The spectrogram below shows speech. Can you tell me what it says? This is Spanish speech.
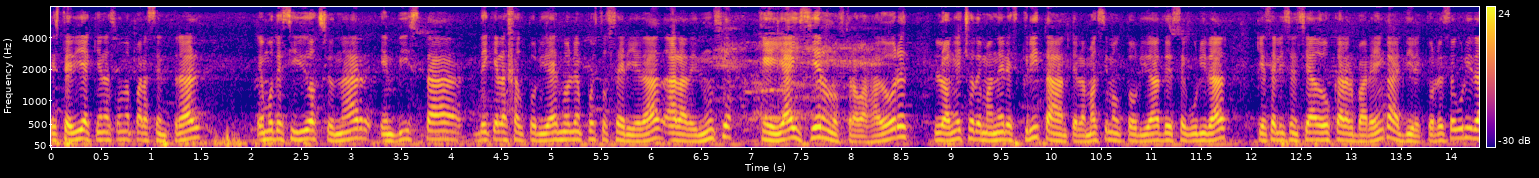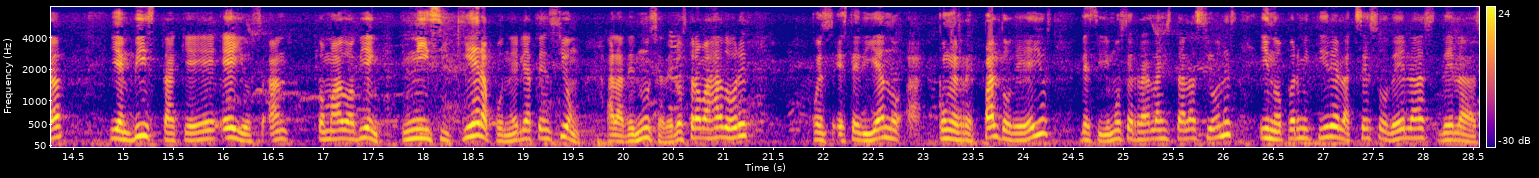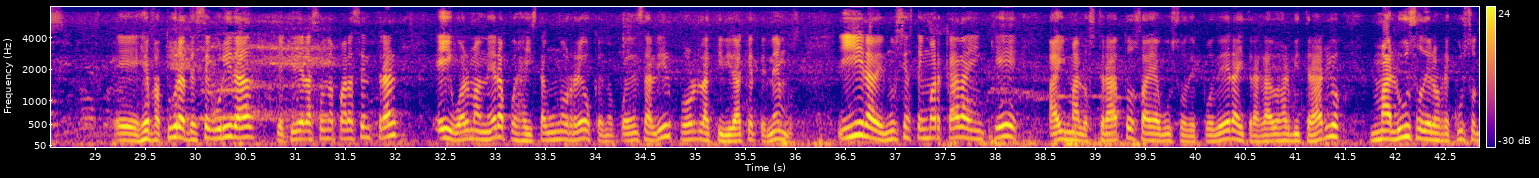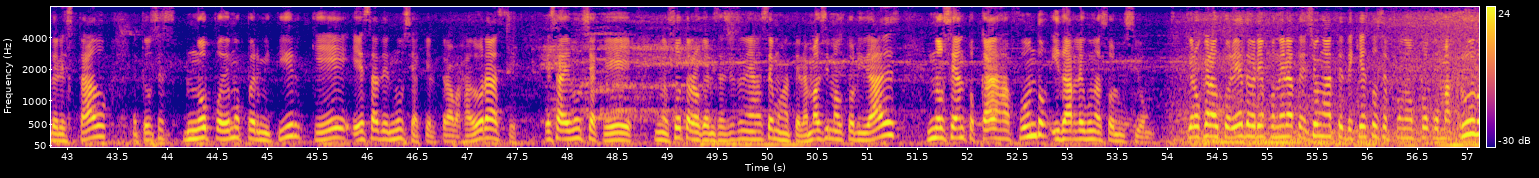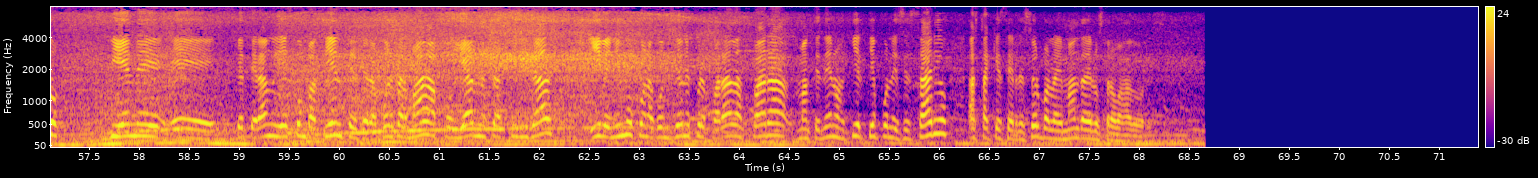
Este día aquí en la zona para central hemos decidido accionar en vista de que las autoridades no le han puesto seriedad a la denuncia que ya hicieron los trabajadores, lo han hecho de manera escrita ante la máxima autoridad de seguridad, que es el licenciado Oscar Alvarenga, el director de seguridad, y en vista que ellos han tomado a bien ni siquiera ponerle atención a la denuncia de los trabajadores, pues este día no, con el respaldo de ellos decidimos cerrar las instalaciones y no permitir el acceso de las, de las eh, jefaturas de seguridad de aquí de la zona para central e igual manera pues ahí están unos reos que no pueden salir por la actividad que tenemos. Y la denuncia está enmarcada en que hay malos tratos, hay abuso de poder, hay traslados arbitrarios, mal uso de los recursos del Estado. Entonces no podemos permitir que esa denuncia que el trabajador hace, esa denuncia que nosotros las organizaciones hacemos ante las máximas autoridades, no sean tocadas a fondo y darle una solución. Creo que la autoridad debería poner atención antes de que esto se ponga un poco más crudo. Viene eh, veterano y es combatiente de la Fuerza Armada apoyar nuestra actividad y venimos con las condiciones preparadas para mantenernos aquí el tiempo necesario hasta que se resuelva la demanda de los trabajadores.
